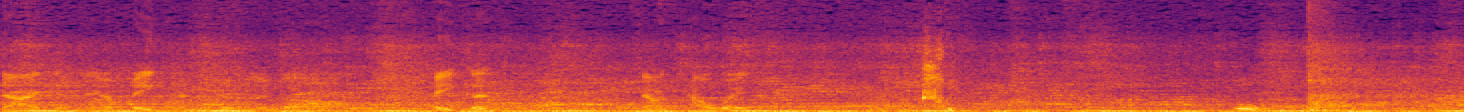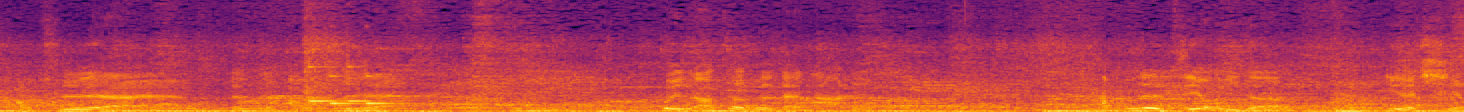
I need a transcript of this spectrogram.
加一点那个 bacon，就是那个培根这样调味的。哦，好吃哎，真的好吃哎！不知道特色在哪里？它不是只有一个一个咸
